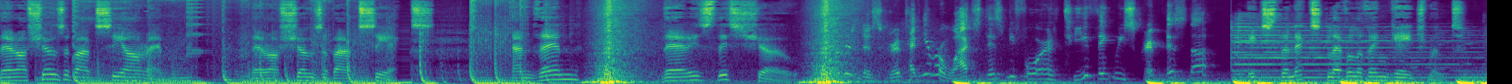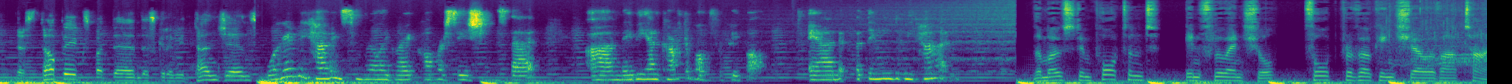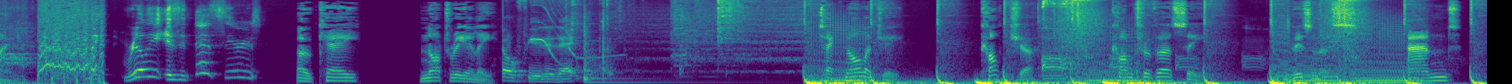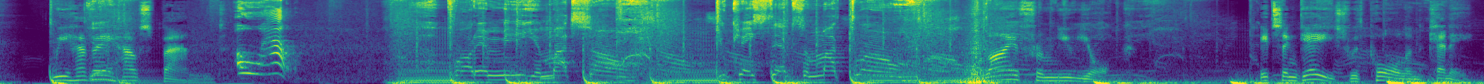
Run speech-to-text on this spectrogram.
There are shows about CRM. There are shows about CX. And then, there is this show. No, there's no script. Have you ever watched this before? Do you think we script this stuff? It's the next level of engagement. There's topics, but then there's going to be tangents. We're going to be having some really great conversations that uh, may be uncomfortable for people, and but they need to be had. The most important, influential, thought provoking show of our time. Like, really? Is it that serious? Okay. Not really. Show for you today. Technology, culture, controversy, business, and we have a house band. Oh wow! Pardon me and my tone. You can't step to my throne. Live from New York. It's engaged with Paul and Kenny.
